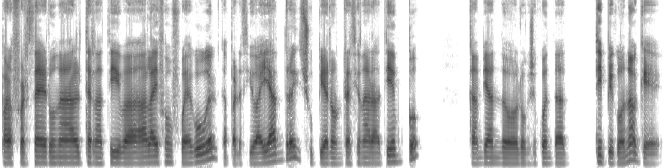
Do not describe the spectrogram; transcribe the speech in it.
para ofrecer una alternativa al iPhone fue Google, que apareció ahí Android, supieron reaccionar a tiempo, cambiando lo que se cuenta típico, ¿no? Que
